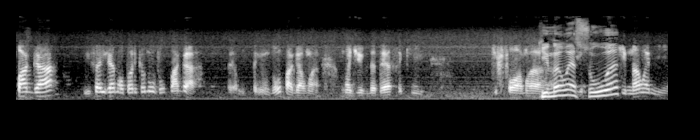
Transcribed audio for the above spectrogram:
Pagar, isso aí já é notório que eu não vou pagar. Eu não, tenho- não vou pagar uma, uma dívida dessa que de forma Que não é sua que não é minha.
